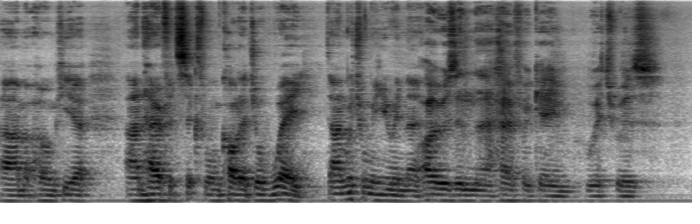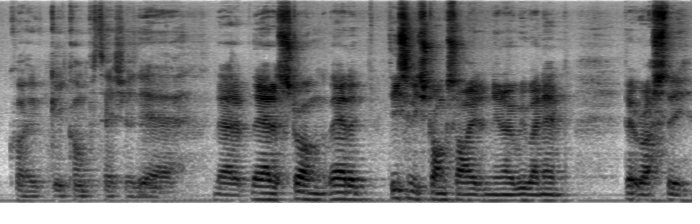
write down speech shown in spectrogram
um, at home here and Hereford Sixth Form College away. Dan, which one were you in there? I was in the Hereford game, which was quite a good competition. Yeah, they had a, they had a strong, they had a decently strong side, and you know we went in a bit rusty.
